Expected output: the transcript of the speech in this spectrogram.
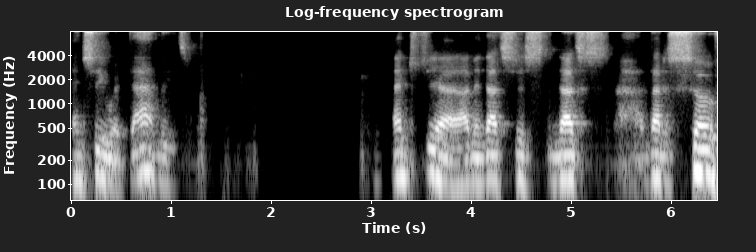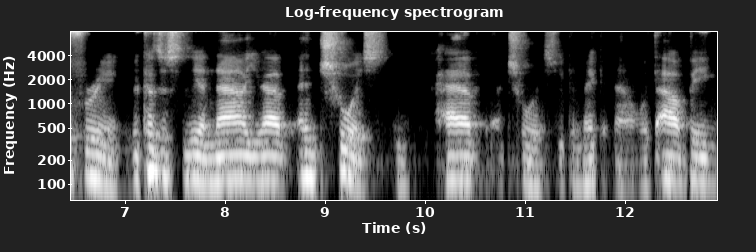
and see what that leads me. And yeah, I mean that's just that's that is so freeing because it's yeah now you have and choice you have a choice you can make it now without being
